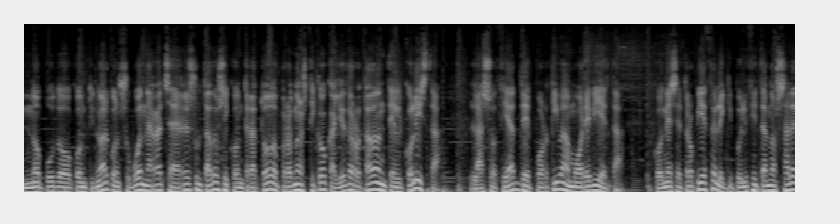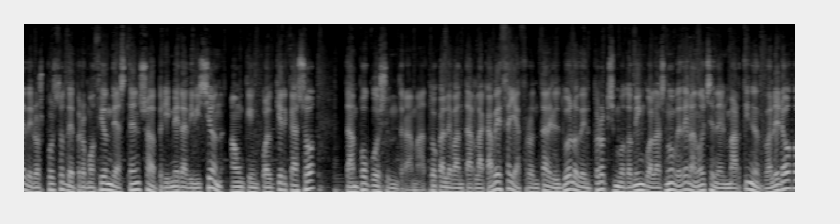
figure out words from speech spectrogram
no pudo continuar con su buena racha de resultados y contra todo pronóstico cayó derrotado ante el colista, la Sociedad Deportiva Morevieta. Con ese tropiezo, el equipo ilicitano sale de los puestos de promoción de ascenso a Primera División, aunque en cualquier caso tampoco es un drama. Toca levantar la cabeza y afrontar el duelo del próximo domingo a las 9 de la noche en el Martínez Valero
